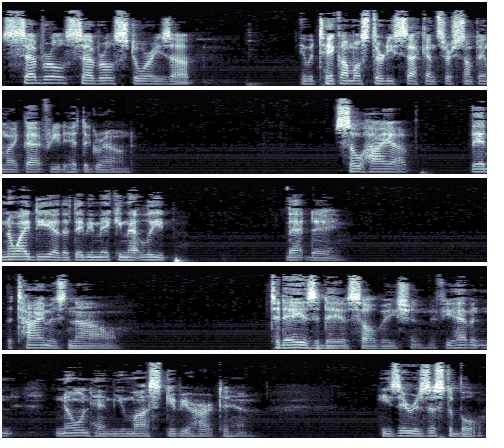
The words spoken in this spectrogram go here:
several, several stories up. It would take almost 30 seconds or something like that for you to hit the ground. So high up. They had no idea that they'd be making that leap that day. The time is now. Today is a day of salvation. If you haven't known him, you must give your heart to him. He's irresistible.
